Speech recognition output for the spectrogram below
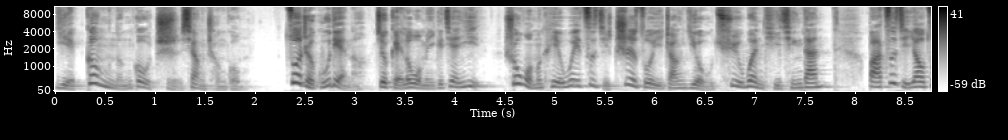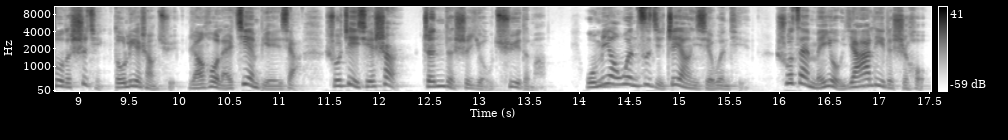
也更能够指向成功。作者古典呢，就给了我们一个建议，说我们可以为自己制作一张有趣问题清单，把自己要做的事情都列上去，然后来鉴别一下，说这些事儿。真的是有趣的吗？我们要问自己这样一些问题：说在没有压力的时候，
